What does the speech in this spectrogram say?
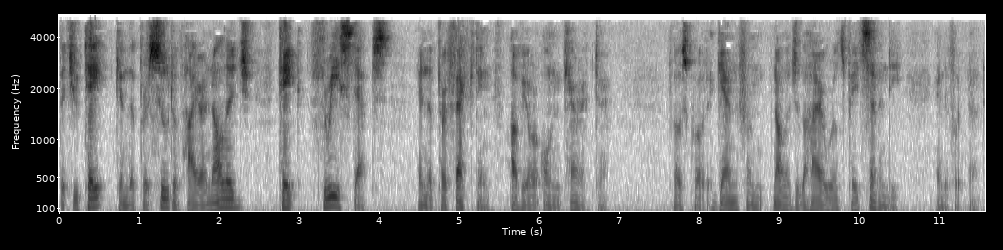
that you take in the pursuit of higher knowledge, take three steps in the perfecting of your own character. Again from Knowledge of the Higher Worlds, page 70, end of footnote.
